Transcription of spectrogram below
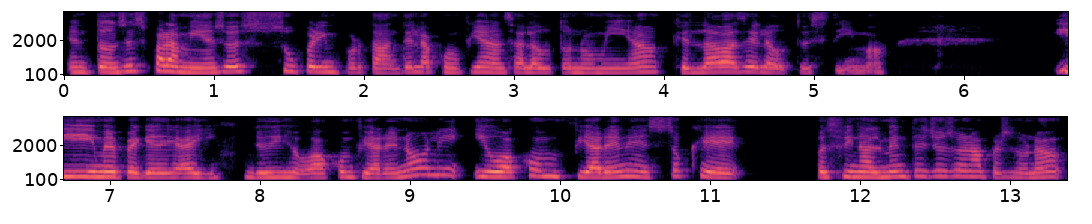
Entonces, para mí eso es súper importante, la confianza, la autonomía, que es la base de la autoestima. Y me pegué de ahí. Yo dije, voy a confiar en Oli y voy a confiar en esto que pues finalmente yo soy una persona,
